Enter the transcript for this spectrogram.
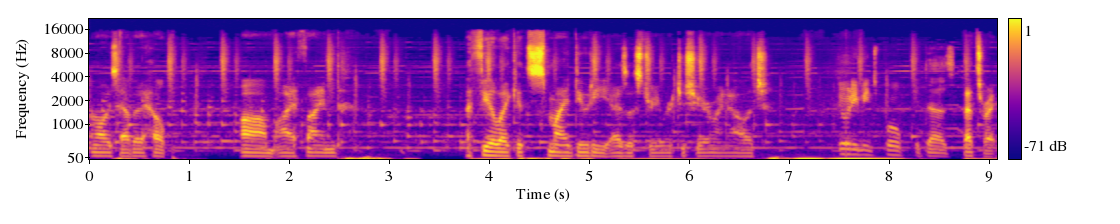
I'm always happy to help. Um, I find, I feel like it's my duty as a streamer to share my knowledge. Duty means poop. It does. That's right.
